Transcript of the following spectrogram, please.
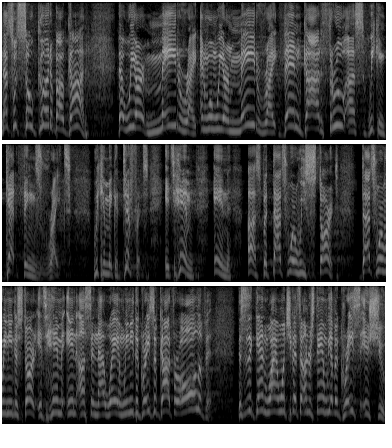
That's what's so good about God that we are made right. And when we are made right, then God, through us, we can get things right. We can make a difference. It's Him in us, but that's where we start. That's where we need to start. It's Him in us in that way, and we need the grace of God for all of it. This is again why I want you guys to understand we have a grace issue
